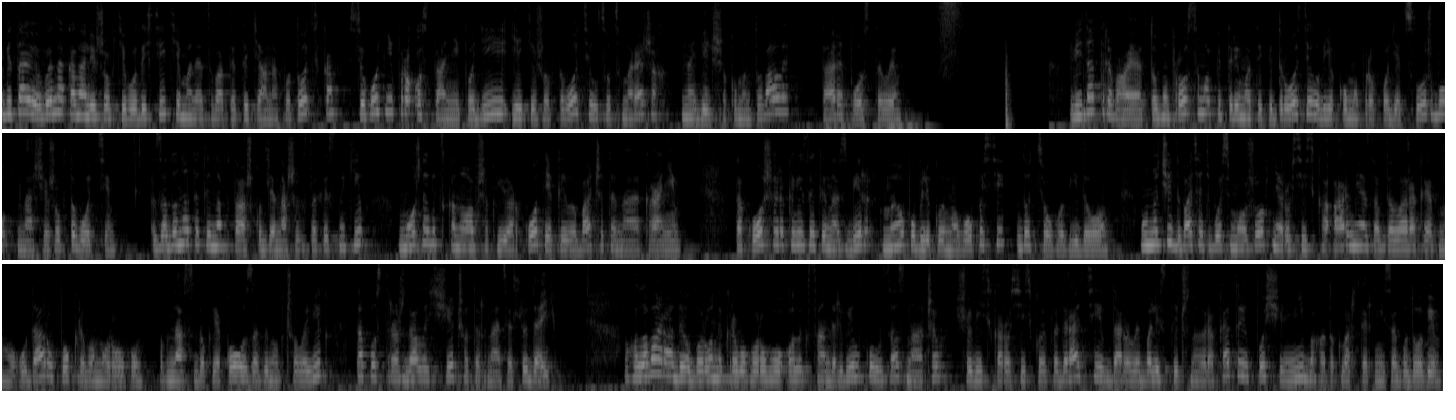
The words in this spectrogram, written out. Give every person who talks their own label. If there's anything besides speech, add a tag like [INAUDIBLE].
Speaker 1: Вітаю! Ви на каналі Жовті Води Сіті. Мене звати Тетяна Потоцька. Сьогодні про останні події, які жовтоводці у соцмережах найбільше коментували та репостили. Війна триває, тому просимо підтримати підрозділ, в якому проходять службу наші жовтоводці. Задонатити на пташку для наших захисників можна відсканувавши QR-код, який ви бачите на екрані. Також реквізити на збір ми опублікуємо в описі до цього відео. Уночі 28 жовтня російська армія завдала ракетного удару по Кривому Рогу, внаслідок якого загинув чоловік та постраждали ще 14 людей. Голова Ради оборони Кривого Рогу Олександр Вілкул зазначив, що війська Російської Федерації вдарили балістичною ракетою по щільній багатоквартирній забудові.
